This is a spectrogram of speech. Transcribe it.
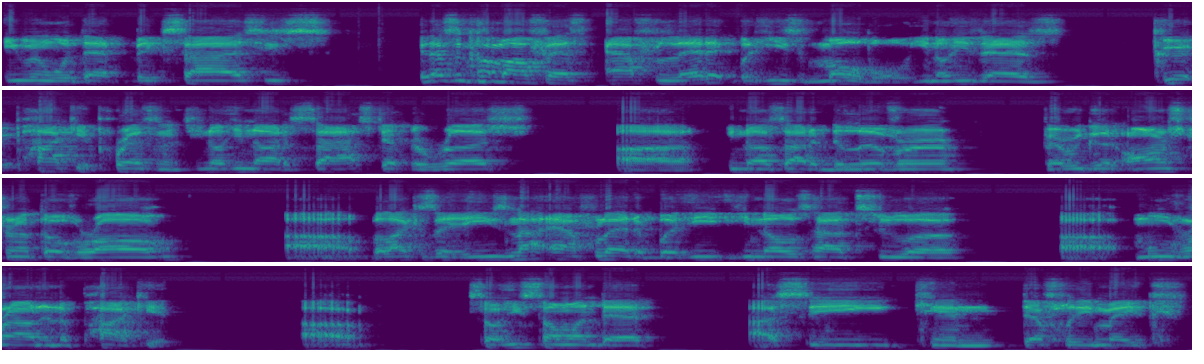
even with that big size, he's he doesn't come off as athletic, but he's mobile. You know, he's as good pocket presence. You know, he knows how to sidestep the rush. Uh, he knows how to deliver. Very good arm strength overall. Uh, but like I say, he's not athletic, but he he knows how to uh, uh, move around in the pocket. Um, so he's someone that I see can definitely make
